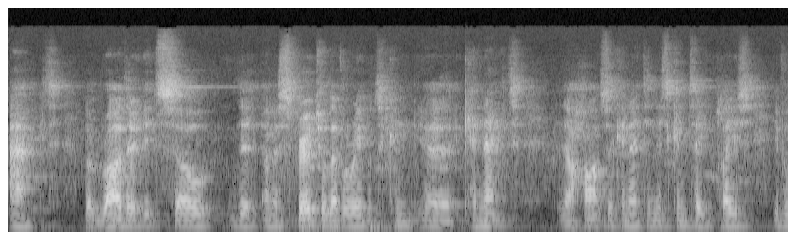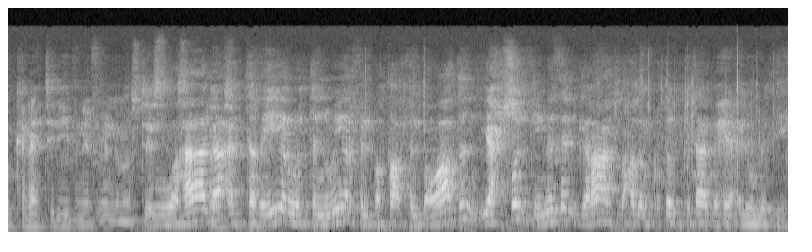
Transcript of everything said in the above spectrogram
act, but rather it's so that on a spiritual level we're able to con- uh, connect, the hearts are connected, and this can take place if we're connected even if we're in the most distant وهذا place. التغيير والتنوير في البطا في البواطن يحصل في مثل قراءة بعض الكتب كتاب إحياء علوم الدين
